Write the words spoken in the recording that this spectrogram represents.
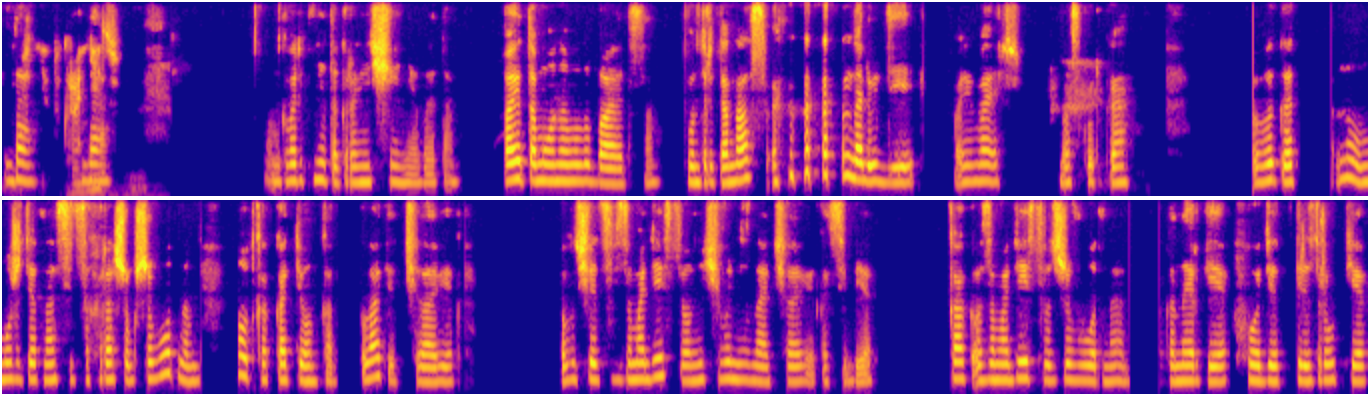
да. Нет границ. Да. Он говорит, нет ограничения в этом. Поэтому он и улыбается. Смотрит на нас, на людей. Понимаешь, насколько вы ну, можете относиться хорошо к животным, ну, вот как котенка гладит человек. получается, взаимодействие, он ничего не знает человек о себе. Как взаимодействует животное, как энергия входит через руки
